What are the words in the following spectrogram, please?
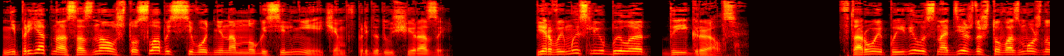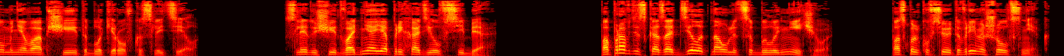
неприятно осознал, что слабость сегодня намного сильнее, чем в предыдущие разы. Первой мыслью было «доигрался». Второй появилась надежда, что, возможно, у меня вообще эта блокировка слетела. Следующие два дня я приходил в себя. По правде сказать, делать на улице было нечего, поскольку все это время шел снег.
